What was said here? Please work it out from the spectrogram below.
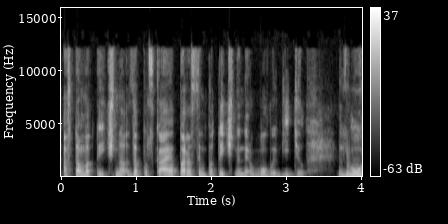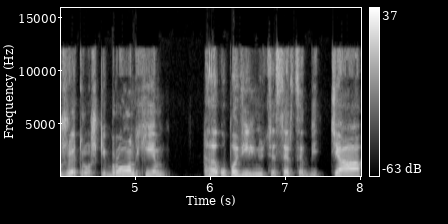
автоматично запускає парасимпатичний нервовий відділ. Звужує трошки бронхи. Е, Уповільнюється серцебіття,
